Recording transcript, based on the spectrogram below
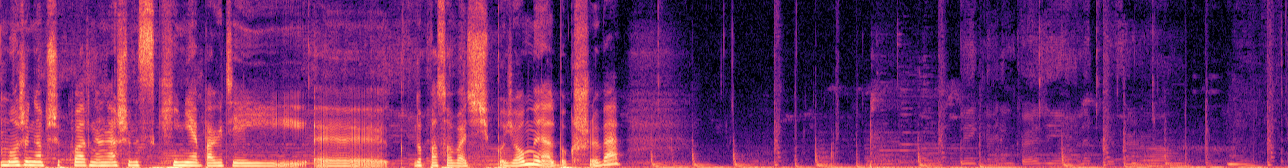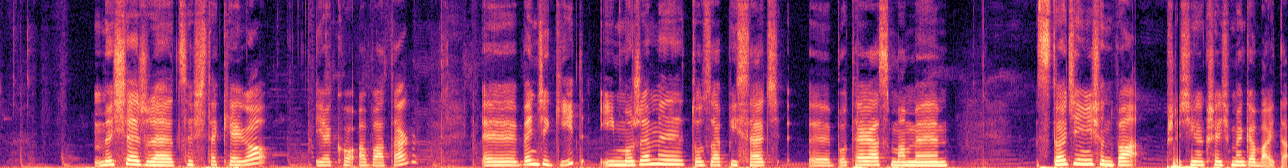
może na przykład na naszym skinie bardziej e, dopasować poziomy albo krzywe. Myślę, że coś takiego jako awatar e, będzie git i możemy to zapisać, bo teraz mamy 192,6 MB.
